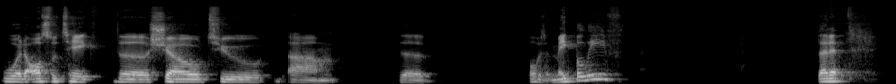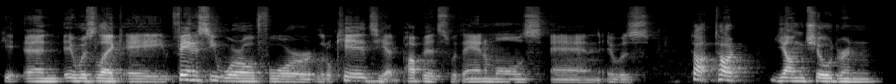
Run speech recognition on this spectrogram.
would also take the show to um, the what was it, make believe? That it he, and it was like a fantasy world for little kids. He had puppets with animals, and it was taught taught young children,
